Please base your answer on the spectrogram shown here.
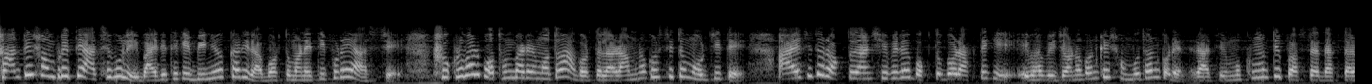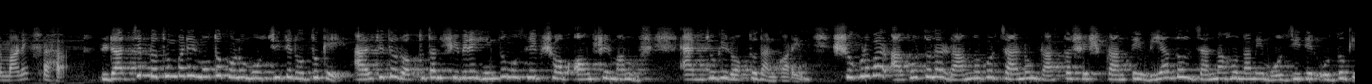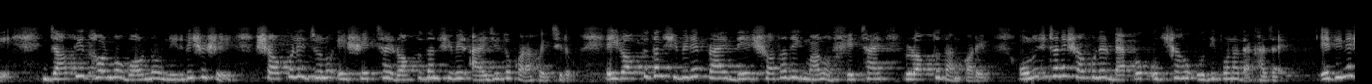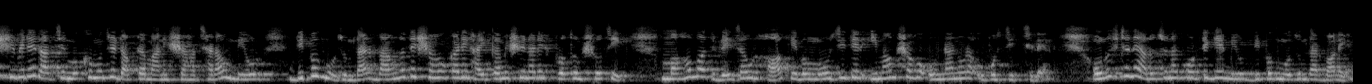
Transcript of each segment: শান্তি সম্প্রীতি আছে বলেই বাইরে থেকে বিনিয়োগকারীরা বর্তমানে ত্রিপুরায় আসছে। শুক্রবার প্রথমবারের মতো আগরতলা রামনগরস্থিত মসজিদে আয়োজিত রক্তদান শিবিরে বক্তব্য রাখতে গিয়ে এভাবে জনগণকে সম্বোধন করেন রাজ্যের মুখ্যমন্ত্রী প্রফেসর ডাক্তার মানিক সাহা। রাজ্যে প্রথমবারের মতো কোনো মসজিদের উদ্যোগে আয়োজিত রক্তদান শিবিরে হিন্দু, মুসলিম সব অংশের মানুষ একযোগে রক্তদান করেন। শুক্রবার আগরতলার রামনগর চার নং রাস্তা শেষ প্রান্তে রিয়াদুল জান্নাহ নামে মসজিদের উদ্যোগে জাতি, ধর্ম, বর্ণ নির্বিশেষে সকলের জন্য এই স্বেচ্ছায় রক্তদান শিবির আয়োজিত করা হয়েছিল। এই রক্তদান শিবিরে প্রায় দেড় শতাধিক মানুষ স্বেচ্ছায় রক্তদান করেন। অনুষ্ঠানে সকলের ব্যাপক উৎসাহ উদ্দীপনা দেখা যায়। এদিনের শিবিরে রাজ্যের মুখ্যমন্ত্রী ডক্টর মানিক সাহা ছাড়াও মেয়র দীপক মজুমদার, বাংলাদেশ সহকারী হাইকমিশনারের প্রথম সচিব মোহাম্মদ রেজাউল হক এবং মসজিদের ইমাম সহ অন্যান্যরা উপস্থিত ছিলেন। অনুষ্ঠানে আলোচনা করতে গিয়ে মেয়র দীপক মজুমদার বলেন,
